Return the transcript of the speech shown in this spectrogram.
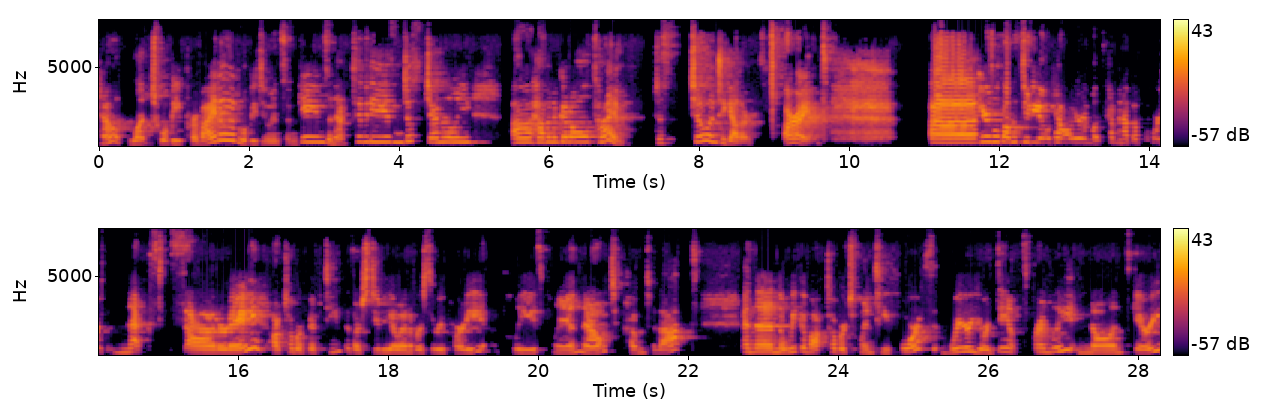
count. Lunch will be provided. We'll be doing some games and activities and just generally uh, having a good old time, just chilling together. All right. Here's what's on the studio calendar and what's coming up. Of course, next Saturday, October 15th, is our studio anniversary party. Please plan now to come to that. And then the week of October 24th, wear your dance friendly, non scary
